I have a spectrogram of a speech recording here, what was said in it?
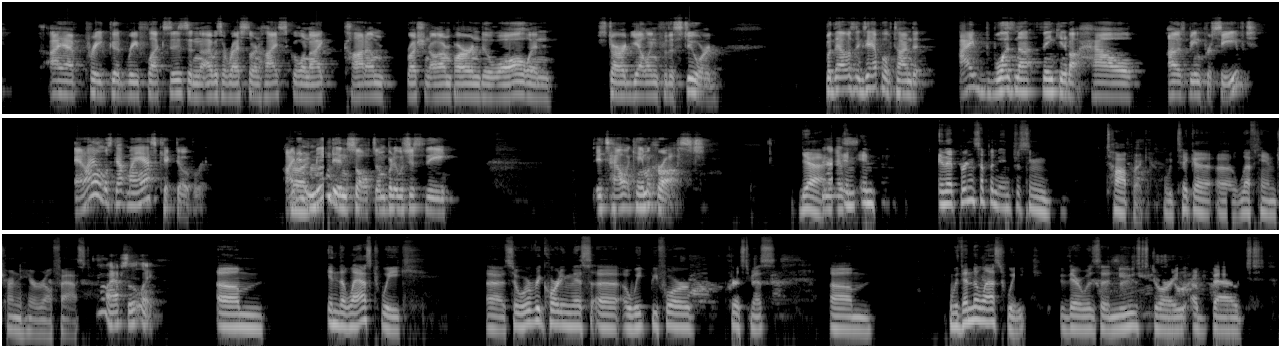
I have pretty good reflexes, and I was a wrestler in high school, and I caught him rushing armbar into the wall and started yelling for the steward. But that was an example of time that I was not thinking about how I was being perceived, and I almost got my ass kicked over it. I Right. didn't mean to insult him, but it was just the. It's how it came across. Yeah, And and, and and that brings up an interesting topic. We take a, a left hand turn here real fast. Oh, absolutely. Um, in the last week, uh, so we're recording this uh, a week before Christmas. Um, within the last week, there was a news story about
